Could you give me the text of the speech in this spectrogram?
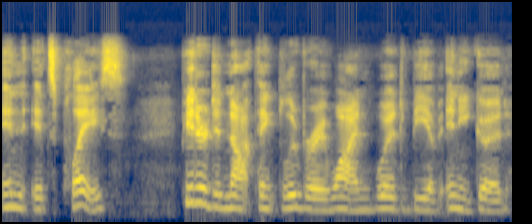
in its place. Peter did not think blueberry wine would be of any good.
